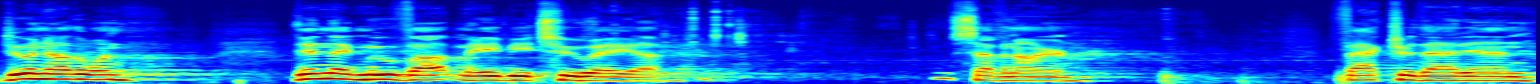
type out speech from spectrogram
Do another one. Then they move up maybe to a uh, seven iron. Factor that in.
